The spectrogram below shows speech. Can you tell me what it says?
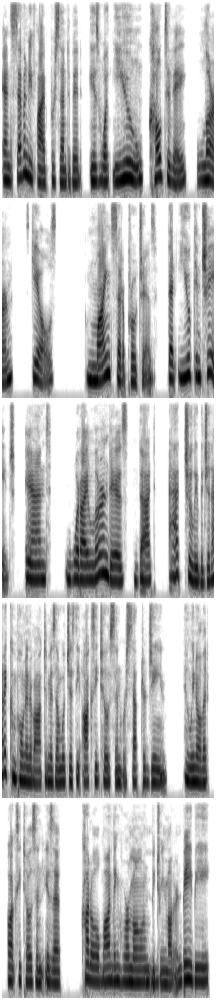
And 75% of it is what you cultivate, learn, skills, mindset approaches that you can change. And what I learned is that actually the genetic component of optimism, which is the oxytocin receptor gene, and we know that oxytocin is a cuddle bonding hormone mm-hmm. between mother and baby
